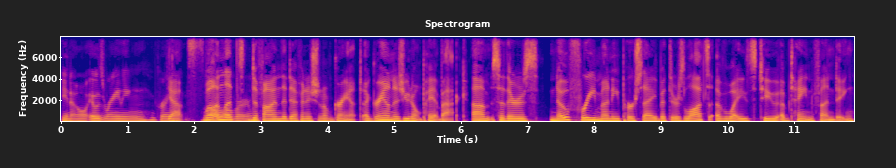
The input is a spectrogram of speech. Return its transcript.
you know, it was raining grants. Yeah. Well, and let's define the definition of grant. A grant is you don't pay it back. Um, so there's no free money per se, but there's lots of ways to obtain funding,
